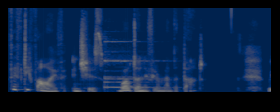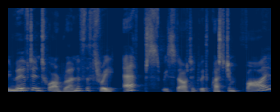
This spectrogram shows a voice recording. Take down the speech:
55 inches. Well done if you remembered that. We moved into our run of the three F's. We started with question five,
